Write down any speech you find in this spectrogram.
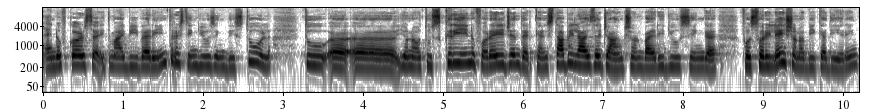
And of course, uh, it might be very interesting using this tool to, uh, uh, you know, to screen for agents that can stabilize the junction by reducing uh, phosphorylation of VE-cadherin.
